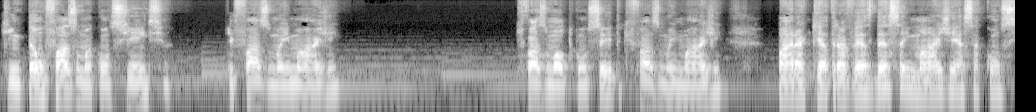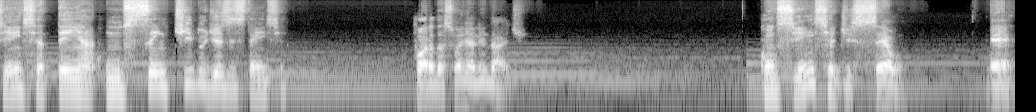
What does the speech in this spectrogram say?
que então faz uma consciência, que faz uma imagem, que faz um autoconceito, que faz uma imagem, para que através dessa imagem essa consciência tenha um sentido de existência fora da sua realidade. Consciência de céu é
